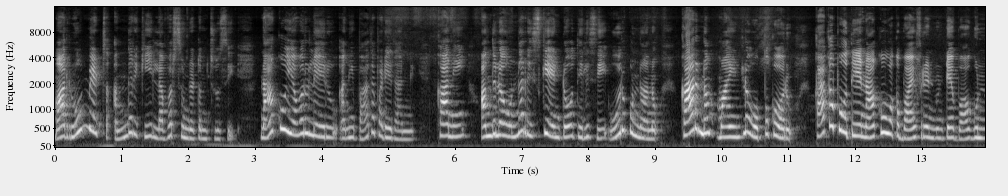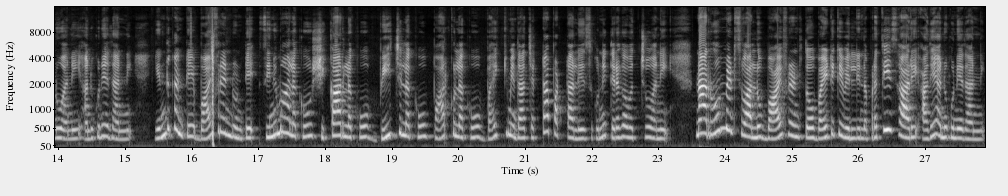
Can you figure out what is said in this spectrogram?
మా రూమ్మేట్స్ అందరికీ లవర్స్ ఉండటం చూసి నాకు ఎవరు లేరు అని బాధపడేదాన్ని. కానీ అందులో ఉన్న రిస్క్ ఏంటో తెలిసి ఊరుకున్నాను. కారణం మా ఇంట్లో ఒప్పుకోరు. కాకపోతే నాకు ఒక బాయ్ ఫ్రెండ్ ఉంటే బాగున్ను అని అనుకునేదాన్ని. ఎందుకంటే బాయ్ ఫ్రెండ్ ఉంటే సినిమాలకు షికార్లకు బీచ్లకు పార్కులకు బైక్ మీద చట్టాపట్టాలేసుకుని తిరగవచ్చు అని. నా రూమ్మేట్స్ వాళ్ళు బాయ్ ఫ్రెండ్తో బయటికి వెళ్ళిన ప్రతిసారి అదే అనుకునేదాన్ని.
